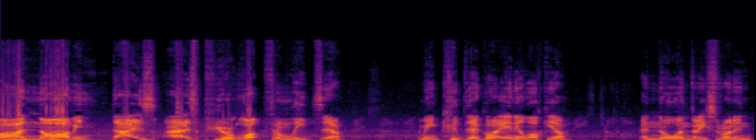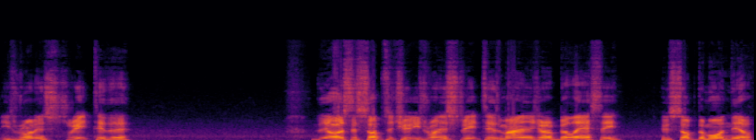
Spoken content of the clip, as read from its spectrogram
Oh no, I mean, that is that is pure luck from Leeds there. I mean, could they have got any luckier? And no wonder he's running he's running straight to the Oh, it's the substitute. He's running straight to his manager, Bielsa, who subbed him on there.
